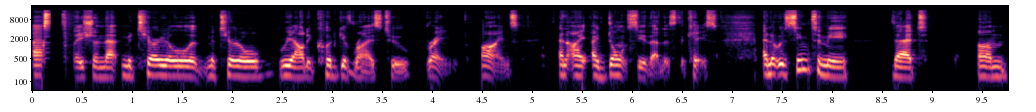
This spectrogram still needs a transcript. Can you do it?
explanation that material material reality could give rise to brain minds and I, I don't see that as the case. And it would seem to me that um,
